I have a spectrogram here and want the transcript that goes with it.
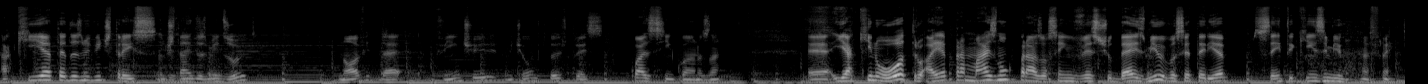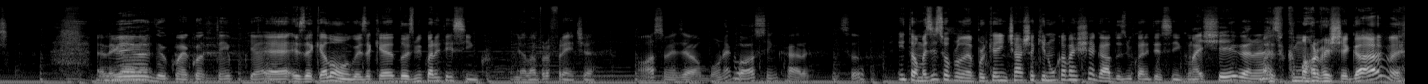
Aqui é até 2023. A gente está em 2018. 9, 10, 20, 21, 22, 23. Quase 5 anos, né? É, e aqui no outro, aí é para mais longo prazo. Você investiu 10 mil e você teria 115 mil na frente. É legal, Meu né? Deus, como é quanto tempo que é? É, esse aqui é longo, esse aqui é 2045. É lá pra frente, é. Nossa, mas é um bom negócio, hein, cara. Isso... Então, mas esse é o problema, porque a gente acha que nunca vai chegar a 2045. né? Mas chega, né? Mas uma hora vai chegar, velho.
